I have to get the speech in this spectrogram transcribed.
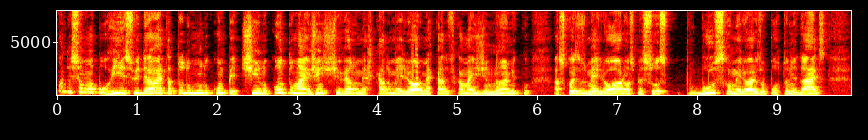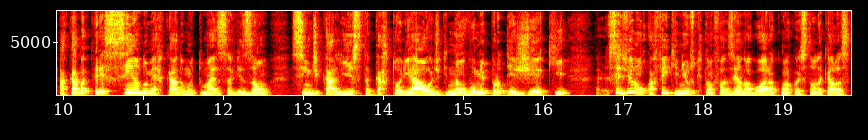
quando isso é uma burrice, o ideal é estar tá todo mundo competindo, quanto mais gente tiver no mercado, melhor, o mercado fica mais dinâmico, as coisas melhoram, as pessoas buscam melhores oportunidades, acaba crescendo o mercado muito mais, essa visão sindicalista, cartorial, de que não, vou me proteger aqui, vocês viram a fake news que estão fazendo agora com a questão daquelas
